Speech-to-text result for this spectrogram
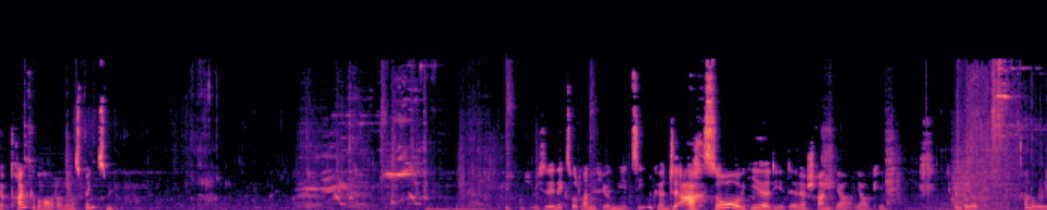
ich habe Trank gebraut, aber was bringt's mir? Ich, ich, ich sehe nichts, woran ich irgendwie ziehen könnte. Ach so, hier, die, der, der Schrank. Ja, ja, okay. Ich bin doof. Hallo.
